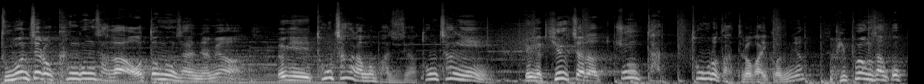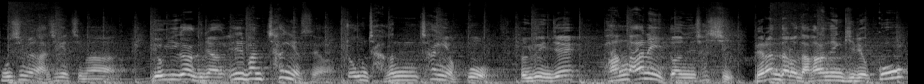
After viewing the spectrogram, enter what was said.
두 번째로 큰 공사가 어떤 공사였냐면 여기 통창을 한번 봐주세요. 통창이 여기가 기역자라 쭉 다 통으로 다 들어가 있거든요. 비포 영상 꼭 보시면 아시겠지만 여기가 그냥 일반 창이었어요. 조금 작은 창이었고 여기도 이제 방 안에 있던 샤시 베란다로 나가는 길이었고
